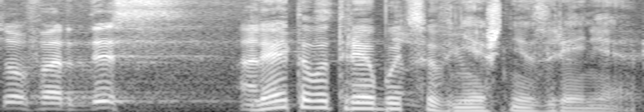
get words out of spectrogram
Для этого требуется внешнее зрение.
